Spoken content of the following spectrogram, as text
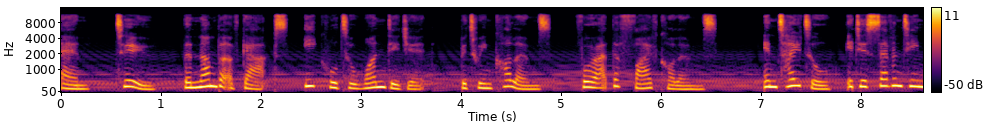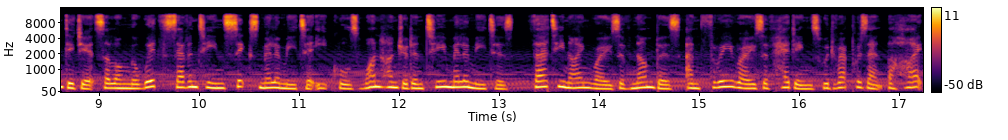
n, 2, the number of gaps, equal to one digit, between columns, 4 at the 5 columns. In total, it is 17 digits along the width 17 6 mm equals 102 mm, 39 rows of numbers and 3 rows of headings would represent the height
